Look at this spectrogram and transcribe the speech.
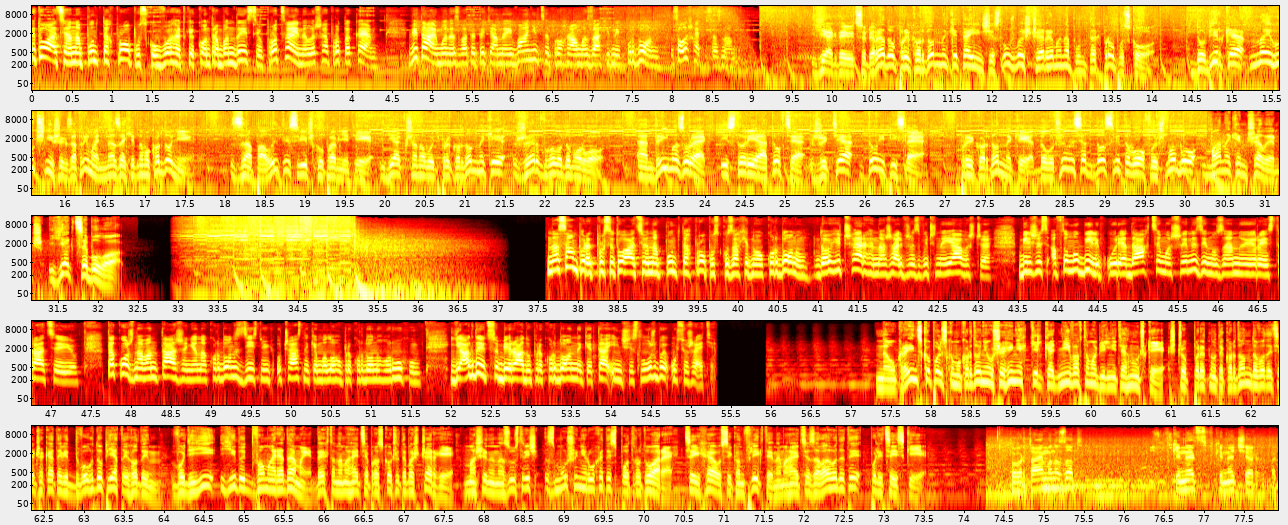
Ситуація на пунктах пропуску, вигадки контрабандистів. Про це і не лише про таке. Вітаю, мене звати Тетяна Іванів. Це програма Західний кордон. Залишайтеся з нами. Як дають собі раду прикордонники та інші служби з чергами на пунктах пропуску? Добірка найгучніших затримань на західному кордоні. Запалити свічку пам'яті, як вшановують прикордонники жертв голодомору. Андрій Мазурак. Історія атовця, життя до і після. Прикордонники долучилися до світового флешмобу Mannequin Challenge. Як це було? Насамперед про ситуацію на пунктах пропуску західного кордону. Довгі черги, на жаль, вже звичне явище. Більшість автомобілів у рядах це машини з іноземною реєстрацією. Також навантаження на кордон здійснюють учасники малого прикордонного руху. Як дають собі раду прикордонники та інші служби у сюжеті? На українсько-польському кордоні у Шегинях кілька днів автомобільні тягнучки. Щоб перетнути кордон, доводиться чекати від 2 до 5 годин. Водії їдуть двома рядами. Дехто намагається проскочити без черги. Машини назустріч змушені рухатись по тротуарах. Цей хаос і конфлікти намагаються залагодити поліцейські. Повертаємо назад. В кінець, в кінець черги. Так.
